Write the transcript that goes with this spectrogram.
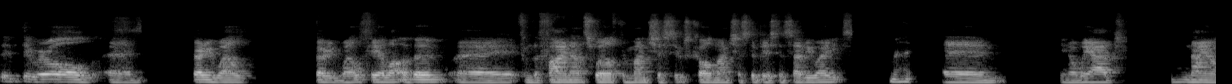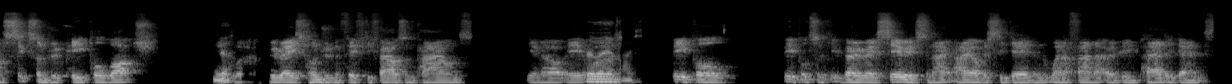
they, they were all um, very well very wealthy a lot of them uh, from the finance world from manchester it was called manchester business heavyweights Right. um, you know we had nigh on 600 people watch Yeah. was, we raised 150,000 pounds. You know, it Brilliant. was people people took it very very serious, and I, I obviously did. And when I found out I'd been paired against,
